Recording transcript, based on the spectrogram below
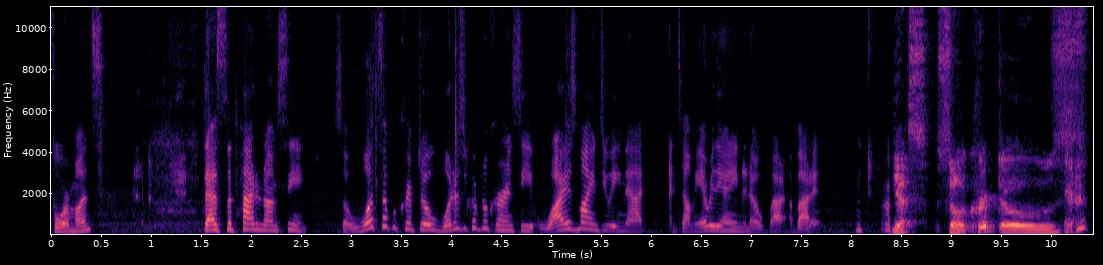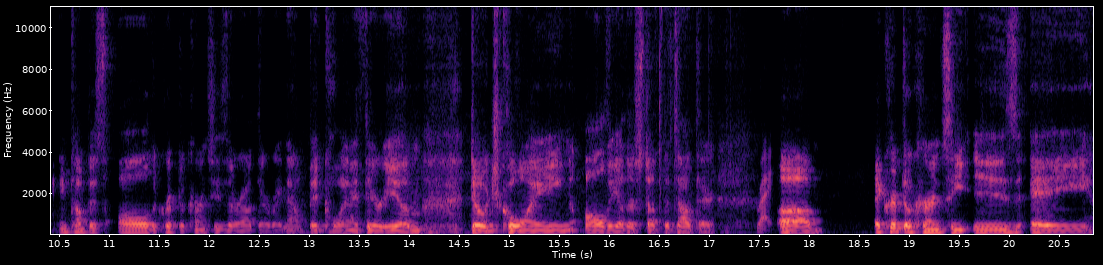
four months, that's the pattern I'm seeing. So what's up with crypto? What is a cryptocurrency? Why is mine doing that? And tell me everything I need to know about, about it. yes. So cryptos encompass all the cryptocurrencies that are out there right now: Bitcoin, Ethereum, Dogecoin, all the other stuff that's out there. Right. Um, a cryptocurrency is a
